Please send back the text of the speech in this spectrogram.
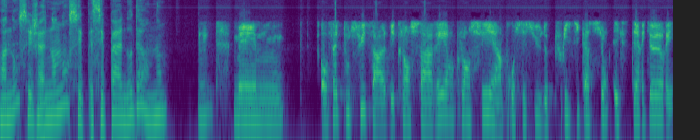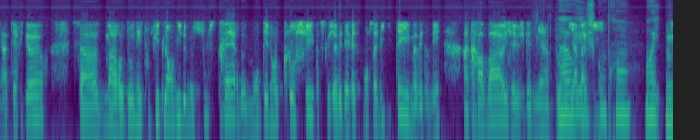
Ah non, c'est non, non, c'est pas anodin, non. Mmh. Mais mmh, en fait, tout de suite, ça a déclenché, ça a réenclenché un processus de purification extérieure et intérieure. Ça m'a redonné tout de suite l'envie de me soustraire, de monter dans le clocher parce que j'avais des responsabilités. Il m'avait donné un travail, je gagnais un peu ah bien oui, ma vie. je comprends. Oui. Mm.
